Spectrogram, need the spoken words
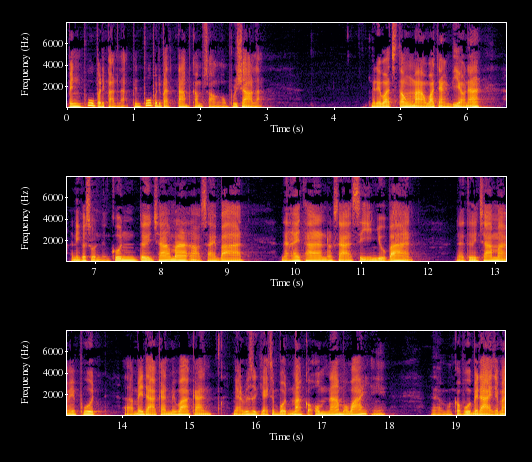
เป็นผู้ปฏิบัติละ เป็นผู้ปฏิบัติตามคำสอนของพระเจ้าละ ไม่ได้ว่าจะต้องมาวัดอย่างเดียวนะ อันนี้ก็ส่วนหนึ่งคุณตื่นเช้ามาอ่าวใส่บาตรนะให้ทานรักษาศีลอยู่บ้านนะตื่นเช้ามาไม่พูด ไม่ด่ากันไม่ว่ากัน แหมรู้สึกอยากจะบ่นมากก็อมน้ำเอาไว้อย่างนี้นะมันก็พูดไม่ได้ใช่ไหม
